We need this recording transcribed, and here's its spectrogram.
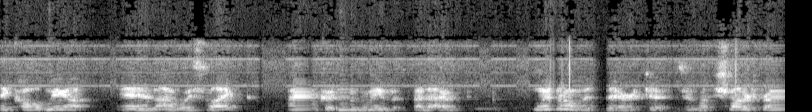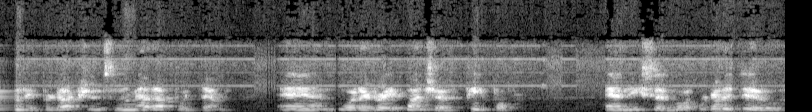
they called me up, and I was like, I couldn't believe it, but I went over there to, to Schlatter Friendly Productions and met up with them. And what a great bunch of people. And he said, what we're going to do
